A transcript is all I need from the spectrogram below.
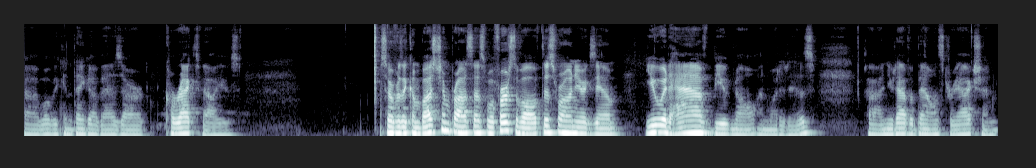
uh, what we can think of as our correct values. So for the combustion process, well, first of all, if this were on your exam, you would have butanol and what it is, uh, and you'd have a balanced reaction.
